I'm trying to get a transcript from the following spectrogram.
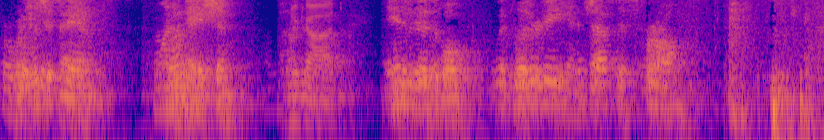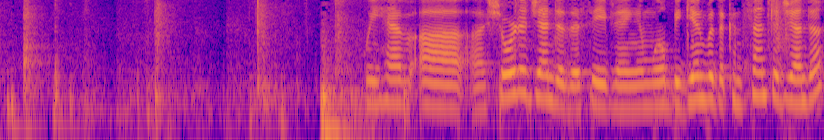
for which it stands, one nation, Under God. indivisible, with liberty and justice for all. We have a, a short agenda this evening, and we'll begin with the consent agenda,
